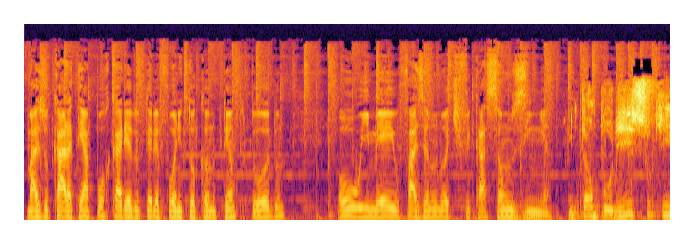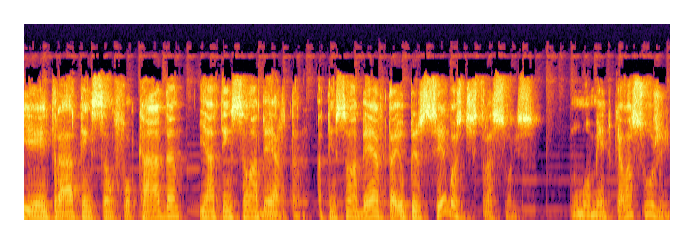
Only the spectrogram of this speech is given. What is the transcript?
mas o cara tem a porcaria do telefone tocando o tempo todo ou e-mail fazendo notificaçãozinha. Então, por isso que entra a atenção focada e a atenção aberta. Atenção aberta, eu percebo as distrações no momento que elas surgem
